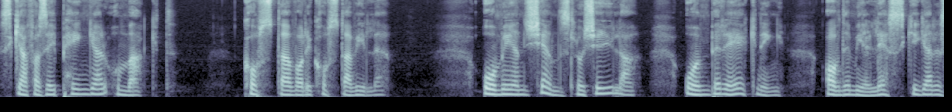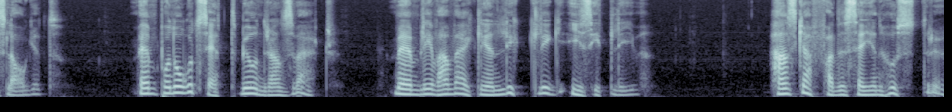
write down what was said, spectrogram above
Skaffa sig pengar och makt, kosta vad det kosta ville. Och med en känslokyla och en beräkning av det mer läskigare slaget. Men på något sätt beundransvärt. Men blev han verkligen lycklig i sitt liv? Han skaffade sig en hustru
